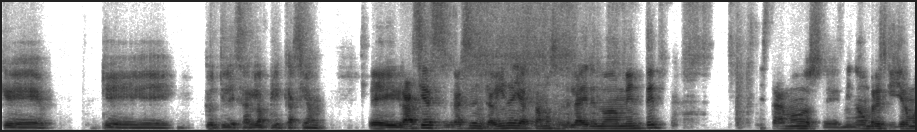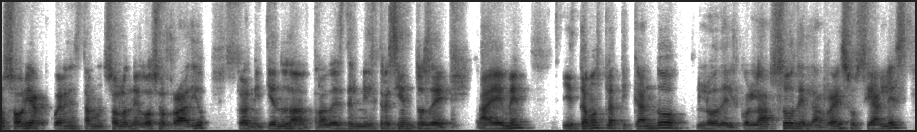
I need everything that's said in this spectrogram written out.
que, que, que utilizar la aplicación. Eh, gracias, gracias en cabina, ya estamos en el aire nuevamente. Estamos, eh, mi nombre es Guillermo Soria, recuerden, estamos en Solo Negocios Radio, transmitiendo a través del 1300 de AM y estamos platicando lo del colapso de las redes sociales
